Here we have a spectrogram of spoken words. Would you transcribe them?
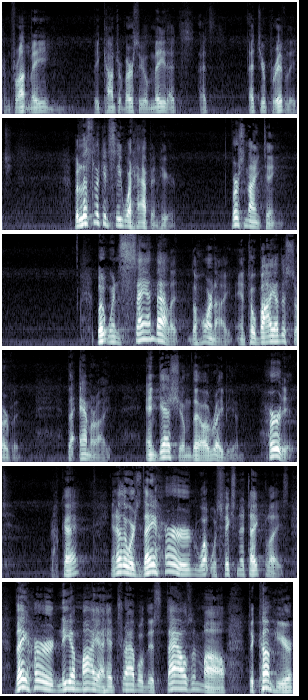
confront me, be controversial with me, that's, that's, that's your privilege. But let's look and see what happened here. Verse 19. But when Sanballat the Horonite and Tobiah the servant, the Amorite, and Geshem the Arabian heard it, okay? In other words, they heard what was fixing to take place. They heard Nehemiah had traveled this thousand mile to come here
